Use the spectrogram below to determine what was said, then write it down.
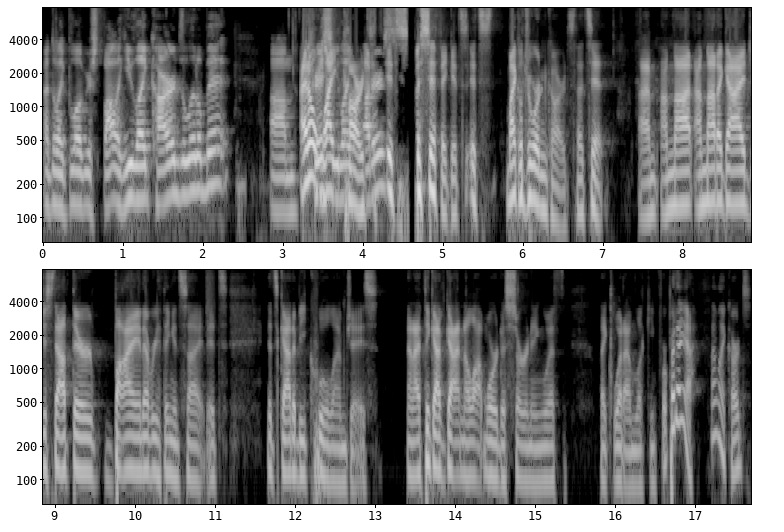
Not to like blow up your spot. Like you like cards a little bit. Um, I don't Kris, like cards. Like it's specific. It's it's Michael Jordan cards. That's it. I'm I'm not I'm not a guy just out there buying everything in sight. It's it's got to be cool MJs. And I think I've gotten a lot more discerning with like what I'm looking for. But uh, yeah, I like cards.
